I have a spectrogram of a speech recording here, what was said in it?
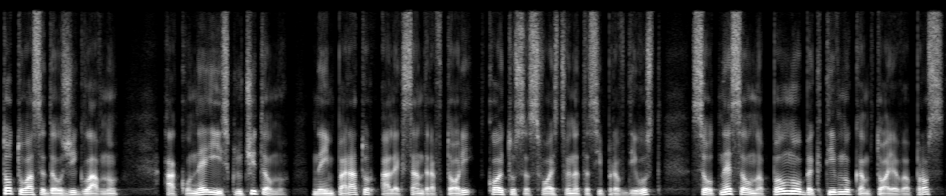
то това се дължи главно ако не и изключително, на император Александра II, който със свойствената си правдивост се отнесъл напълно обективно към този въпрос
